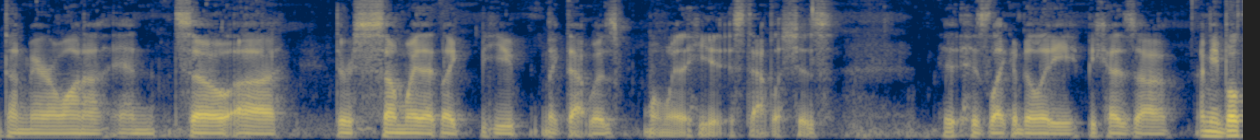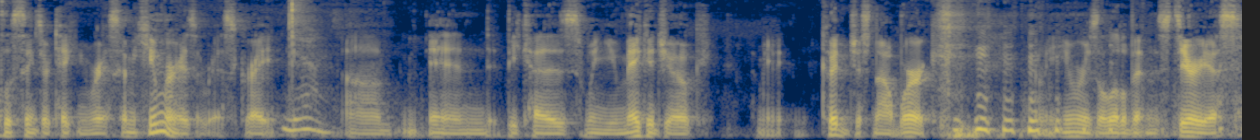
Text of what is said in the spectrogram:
done marijuana, and so uh, there's some way that like he like that was one way that he established his his likability because uh, I mean both those things are taking risks. I mean humor is a risk, right? Yeah. Um, and because when you make a joke, I mean it could just not work. I mean humor is a little bit mysterious,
